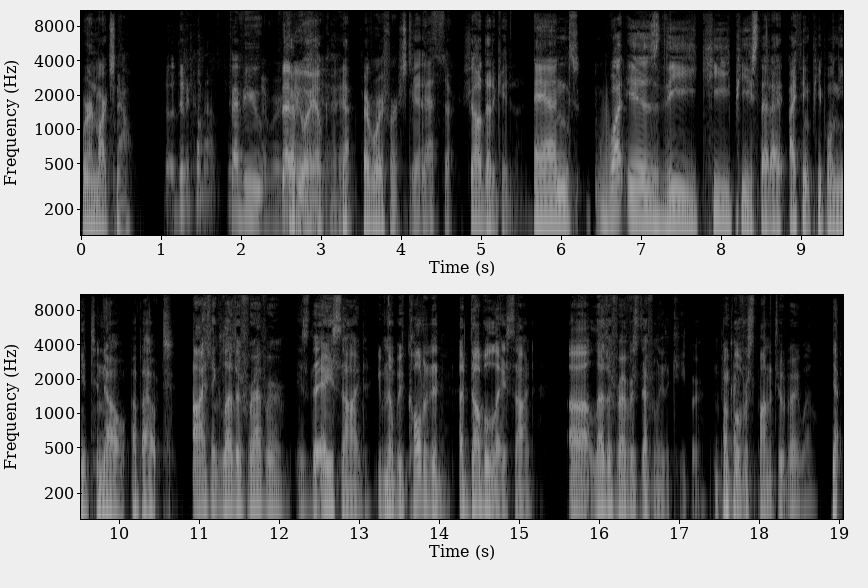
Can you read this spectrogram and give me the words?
we're in March now. Uh, Did it come out? February. February, okay. Yeah, February first. Yeah. Yes, sir. Shout out dedicated. And what is the key piece that I, I think people need to know about I think Leather Forever is the A side, even though we've called it a, a double A side. Uh, Leather Forever is definitely the keeper, and people Okay. have responded to it very well. Yep.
